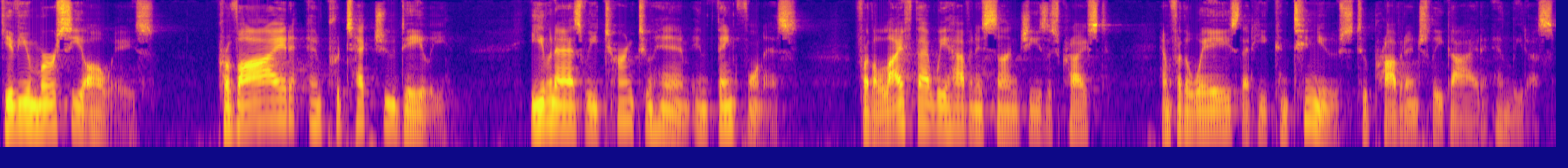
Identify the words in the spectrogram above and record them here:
give you mercy always provide and protect you daily, even as we turn to Him in thankfulness for the life that we have in His Son, Jesus Christ, and for the ways that He continues to providentially guide and lead us.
